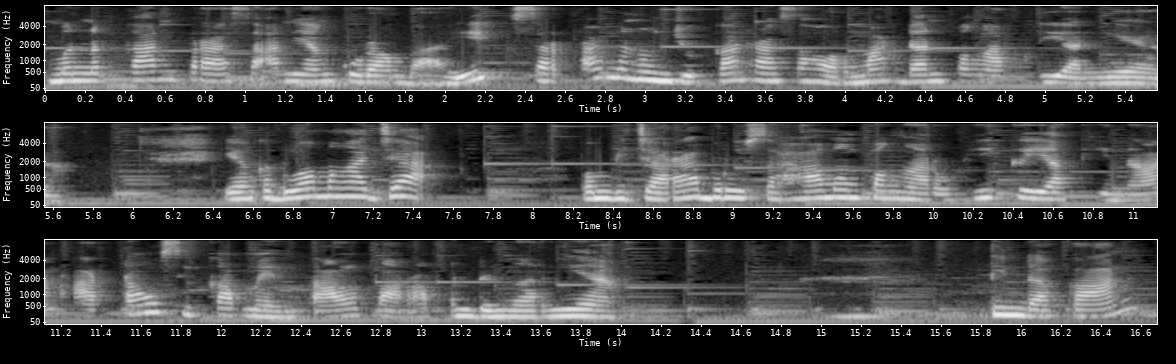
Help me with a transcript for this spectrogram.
menekan perasaan yang kurang baik, serta menunjukkan rasa hormat dan pengabdiannya. Yang kedua, mengajak. Pembicara berusaha mempengaruhi keyakinan atau sikap mental para pendengarnya. Tindakan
